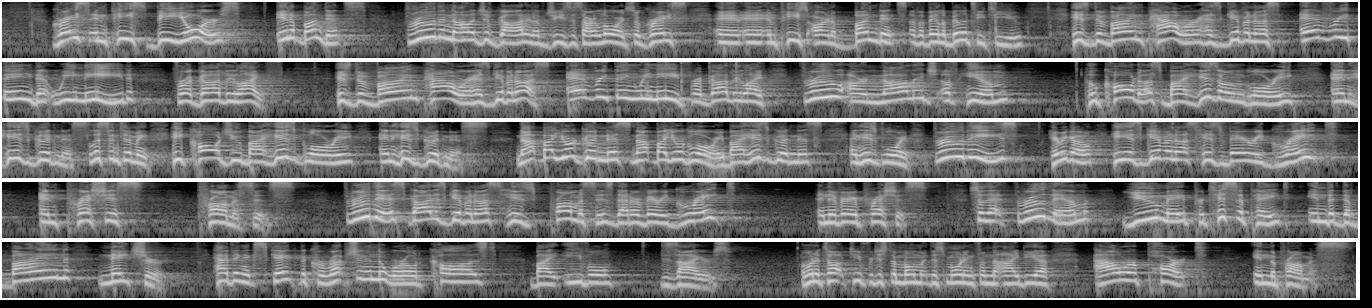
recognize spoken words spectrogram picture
Grace and peace be yours in abundance through the knowledge of God and of Jesus our Lord. So, grace and, and, and, peace are an abundance of availability to you. His divine power has given us everything that we need for a godly life. His divine power has given us everything we need for a godly life through our knowledge of Him who called us by His own glory and His goodness. Listen to me. He called you by His glory and His goodness. Not by your goodness, not by your glory, by His goodness and His glory. Through these, here we go, He has given us His very great and precious promises. Through this, God has given us His promises that are very great and they're very precious, so that through them you may participate in the divine nature, having escaped the corruption in the world caused by evil desires. I want to talk to you for just a moment this morning from the idea our part in the promise.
